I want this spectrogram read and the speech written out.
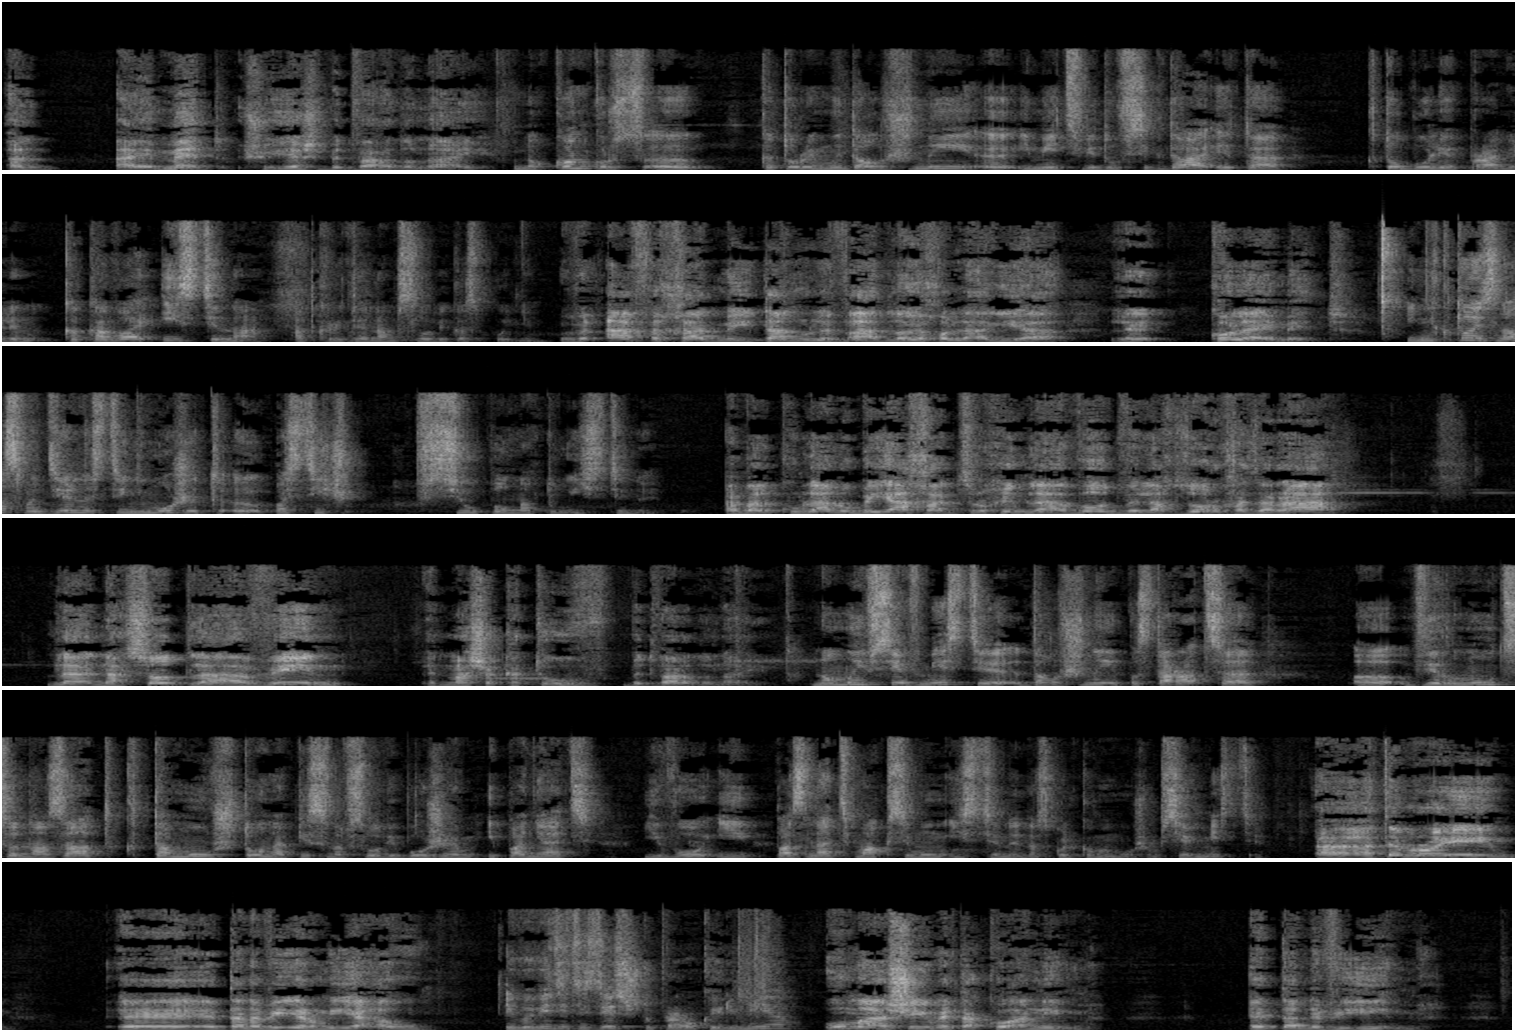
על האמת שיש בדבר אדוני. Но конкурс, э, который мы должны э, иметь в виду всегда, это кто более правилен, какова истина, открытая нам в Слове Господнем. ואף אחד מאיתנו לבד לא יכול להגיע לכל האמת. И никто из нас в отдельности не может э, постичь всю полноту истины. אבל כולנו ביחד צריכים לעבוד ולחזור חזרה, לנסות להבין את מה שכתוב בדבר אדוני. Но мы все вместе должны постараться э, вернуться назад к тому, что написано в Слове Божьем, и понять его, и познать максимум истины, насколько мы можем, все вместе. אתם רואים אה, את הנביא ירמיהו, И вы видите здесь, что пророк Иеремия, הוא מאשים את הכהנים, את הנביאים,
